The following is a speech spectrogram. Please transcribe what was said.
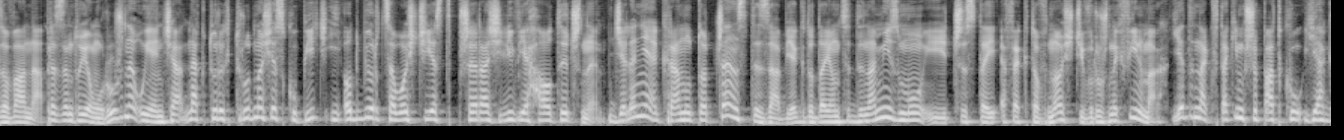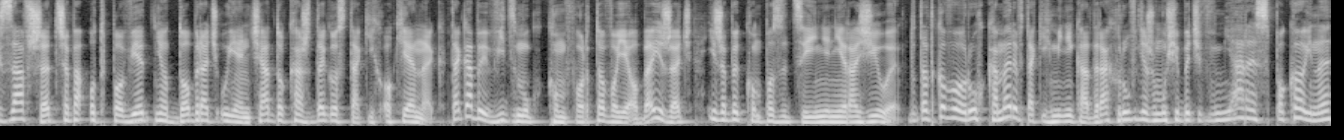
zorganizowane Prezentują różne ujęcia, na których trudno się skupić i odbiór całości jest przeraźliwie chaotyczny. Dzielenie ekranu to częsty zabieg dodający dynamizmu i czystej efektowności w różnych filmach. Jednak w takim przypadku, jak zawsze, trzeba odpowiednio dobrać ujęcia do każdego z takich okienek, tak aby widz mógł komfortowo je obejrzeć i żeby kompozycyjnie nie raziły. Dodatkowo ruch kamery w takich minikadrach również musi być w miarę spokojny,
